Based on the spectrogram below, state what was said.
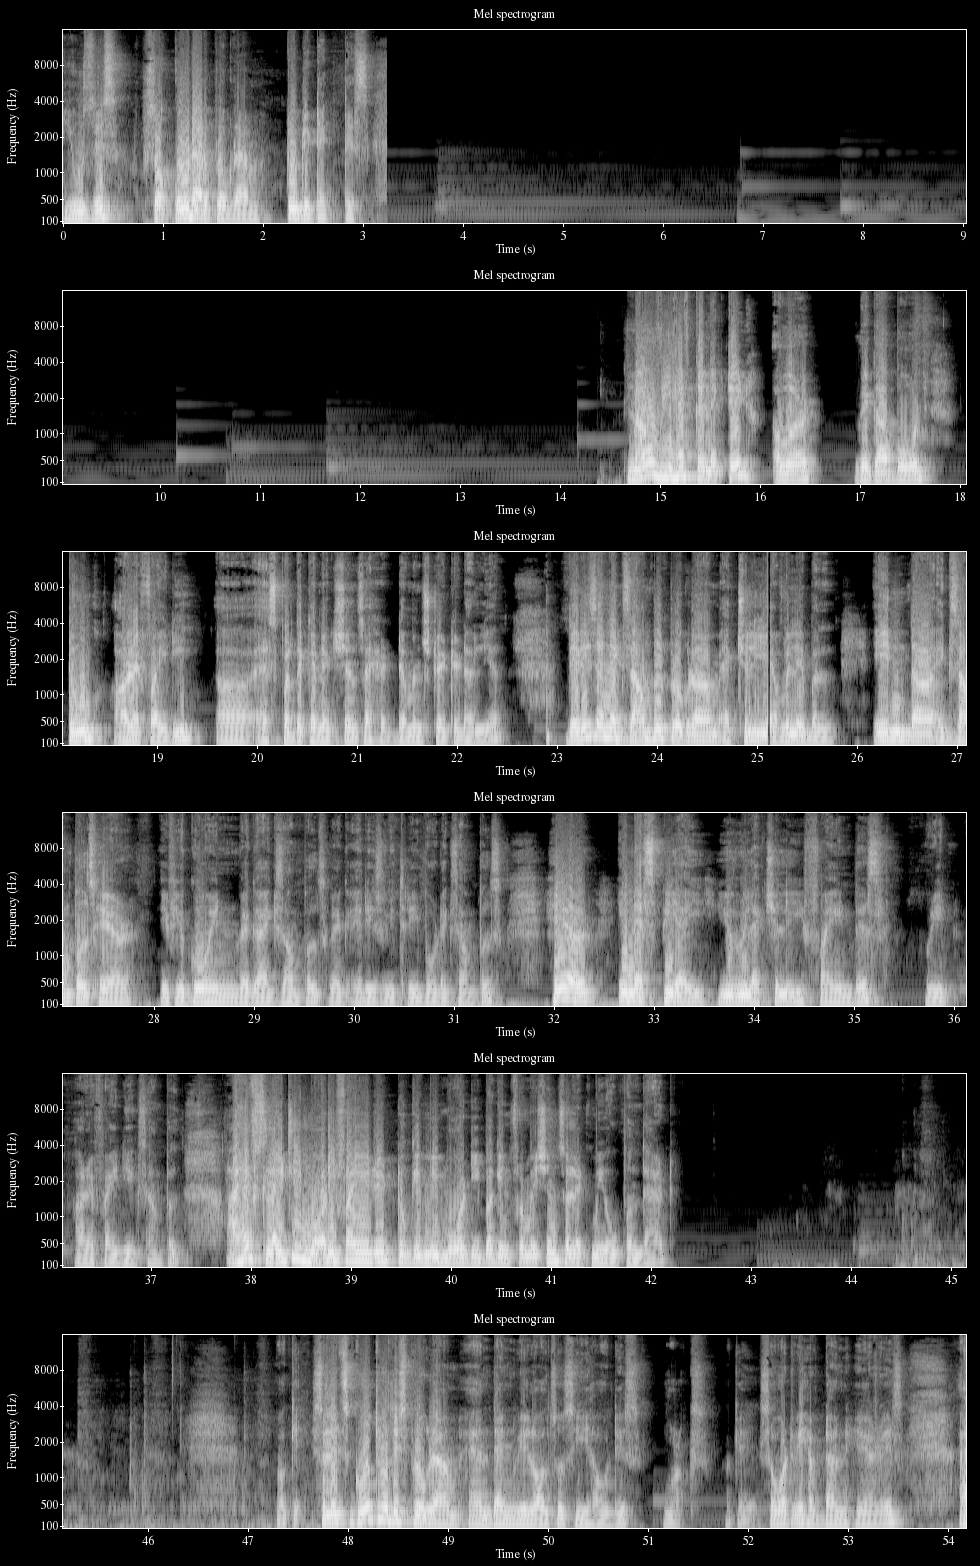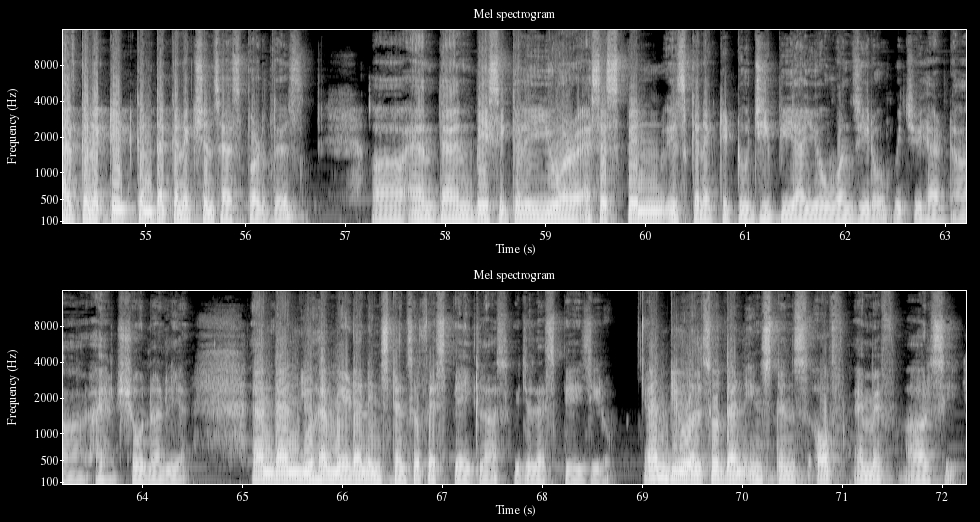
use this so code our program to detect this. Now we have connected our Vega board to RFID uh, as per the connections I had demonstrated earlier. There is an example program actually available in the examples here. If you go in Vega examples, Vega Aries V3 board examples, here in SPI you will actually find this read RFID example. I have slightly modified it to give me more debug information. So let me open that okay so let's go through this program and then we'll also see how this works. Okay so what we have done here is I have connected the connections as per this. Uh, and then basically your SS pin is connected to GPIO10 which we had uh, I had shown earlier. And then you have made an instance of SPI class which is SPI0 and you also then instance of MFRC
